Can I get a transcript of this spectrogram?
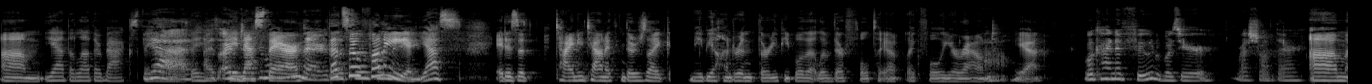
Um, yeah, the leatherbacks. They, Yeah, they, I- they nest there. there. That's, That's so, so funny. funny. Yes, it is a tiny town. I think there's like maybe 130 people that live there full time, like full year round. Wow. Yeah. what kind of food was your restaurant there Um,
